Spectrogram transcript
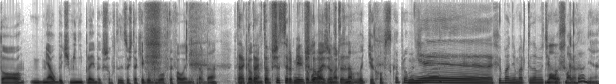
to miał być mini playback show. Wtedy coś takiego było w TVN-ie, prawda? Taki Tak, program, tak, to wszyscy mieli w to szkołach bodajże to Martyna wtedy. Wojciechowska prowadziła? Nie, chyba nie Martyna Wojciechowska. Magda? Nie.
